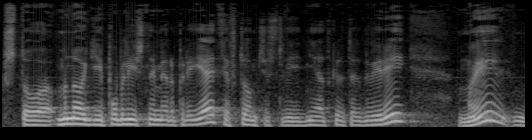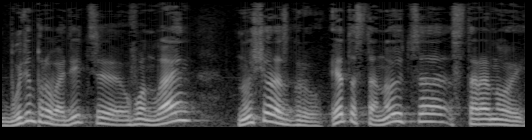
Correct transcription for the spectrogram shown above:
что многие публичные мероприятия, в том числе и Дни открытых дверей, мы будем проводить э, в онлайн. Но еще раз говорю, это становится стороной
